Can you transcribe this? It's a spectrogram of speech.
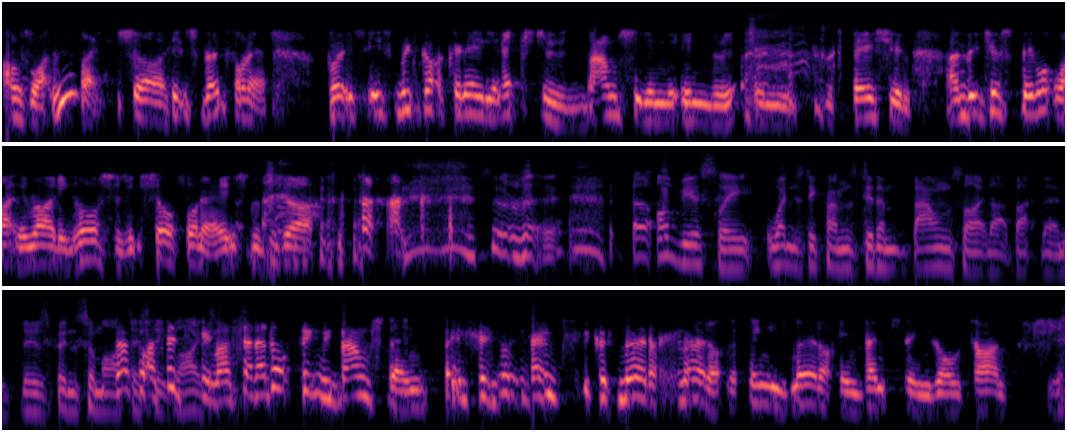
I was like, really? So it's very funny. But it's, it's we've got Canadian extras bouncing in the in the in the station, and they just they look like they're riding horses. It's so funny. It's bizarre. So, uh, obviously, Wednesday fans didn't bounce like that back then. There's been some That's what I artistic said to him. license. I said I don't think we bounced then, but he said we because Murdoch Murdoch. The thing is Murdoch invents things all time. Yeah,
